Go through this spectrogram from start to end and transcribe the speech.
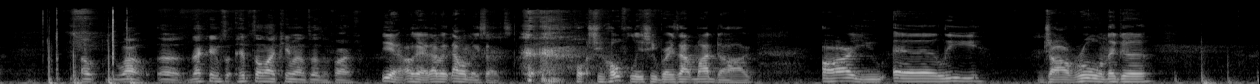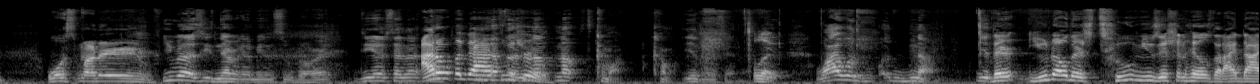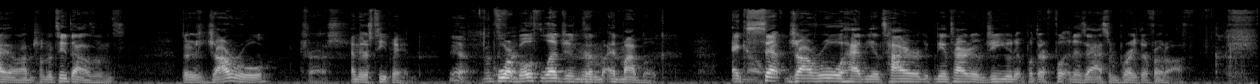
Oh wow, uh, that came. Hips Don't Lie came out in 2005. Yeah, okay, that, that one makes sense. She Hopefully she brings out my dog. R-U-L-E. Ja Rule, nigga. What's my name? You realize he's never gonna be in the Super Bowl, right? Do you understand that? I don't think that has to be true. No, no, come on, come on. You understand that. Look, Why would no? You- there you know there's two musician hills that I die on from the 2000s. There's Ja Rule trash. and there's T-Pain, Yeah, that's who are both legends in, in my book. Except Ja Rule had the entire the entirety of G Unit put their foot in his ass and break their foot off.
